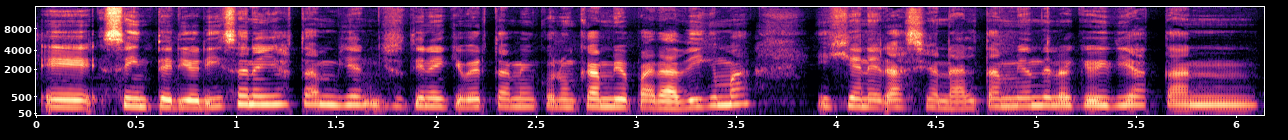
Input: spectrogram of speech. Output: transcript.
eh, se interiorizan ellos también, y eso tiene que ver también con un cambio paradigma y generacional también de lo que hoy día están,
